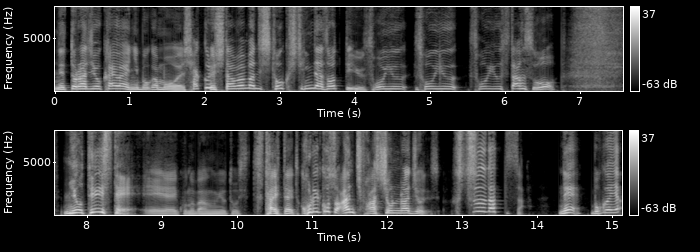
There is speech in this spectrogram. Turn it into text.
ネットラジオ界隈に僕はもうしゃっくりしたままでトークしていいんだぞっていう、そういう、そういう、そういうスタンスを、身を挺して、えーこの番組を通して伝えたいと。これこそアンチファッションラジオですよ。普通だってさ、ね、僕がや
